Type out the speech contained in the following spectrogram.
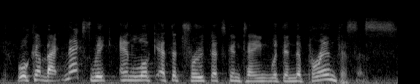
we'll come back next week and look at the truth that's contained within the parenthesis.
